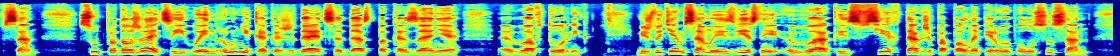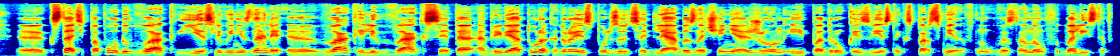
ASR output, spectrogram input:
в САН. Суд продолжается, и Уэйн Руни, как ожидается, даст показания э, во вторник. Между тем, самый известный ВАК из всех также попал на первую полосу САН. Э, кстати, по поводу ВАК, если вы не знали, э, ВАК или ВАКС – это аббревиатура, которая используется для обозначения жен и подруг известных спортсменов, ну, в основном футболистов.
